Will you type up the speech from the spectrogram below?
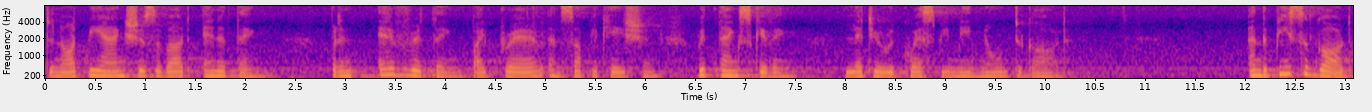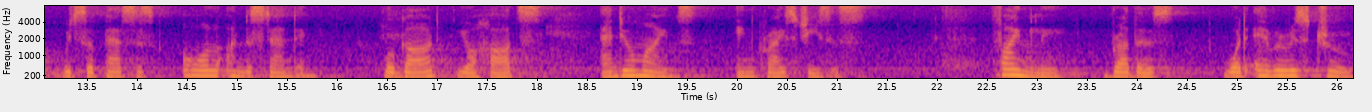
Do not be anxious about anything, but in everything, by prayer and supplication, with thanksgiving, let your requests be made known to God. And the peace of God, which surpasses all understanding, will guard your hearts and your minds in Christ Jesus. Finally, brothers, whatever is true,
